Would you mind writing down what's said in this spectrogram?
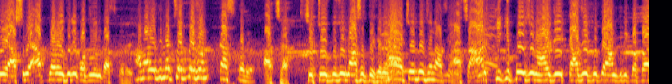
যে আসলে আপনার অধীনে কতজন কাজ করে? আমার অধীনে চোদ্দ জন কাজ করে। আচ্ছা সে চোদ্দ জন আছে তো এখানে? হ্যাঁ চোদ্দ জন আছে। আচ্ছা আর কি কি প্রয়োজন হয় যে কাজের প্রতি আন্তরিকতা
